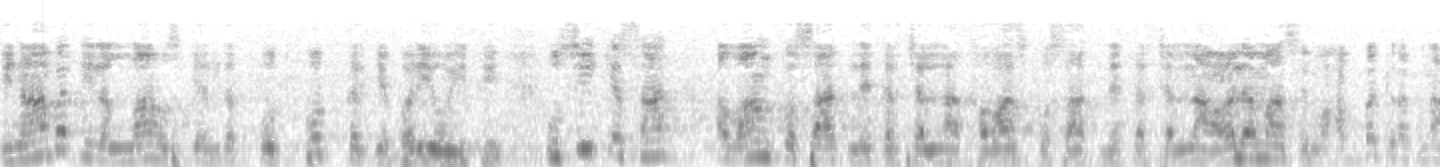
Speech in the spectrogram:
انابت اللہ اس کے اندر پوت پوت کر کے بھری ہوئی تھی۔ اسی کے ساتھ عوام کو ساتھ لے کر چلنا، خواص کو ساتھ لے کر چلنا، علماء سے محبت رکھنا،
